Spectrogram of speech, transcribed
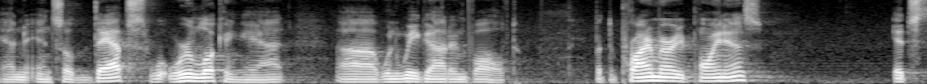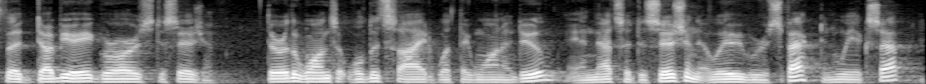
And, and so that's what we're looking at uh, when we got involved. But the primary point is, it's the WA growers' decision. They're the ones that will decide what they want to do, and that's a decision that we respect and we accept.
